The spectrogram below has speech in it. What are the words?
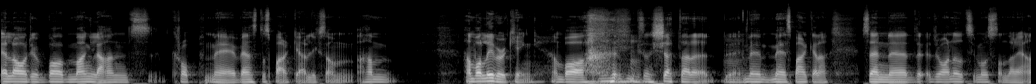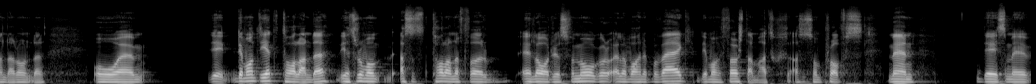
Eladio bara manglade hans kropp med vänstersparkar. Liksom. Han, han var liver king. Han bara liksom köttade med, med sparkarna. Sen eh, drog han ut sin motståndare i andra ronden. Och eh, det, det var inte jättetalande. Jag tror det var alltså, talande för Eladios förmågor eller var han är på väg. Det var en första match, alltså som proffs. Men det som är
